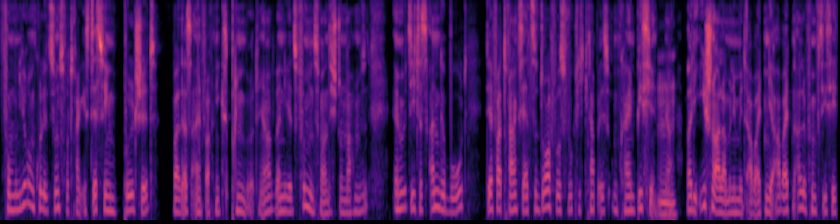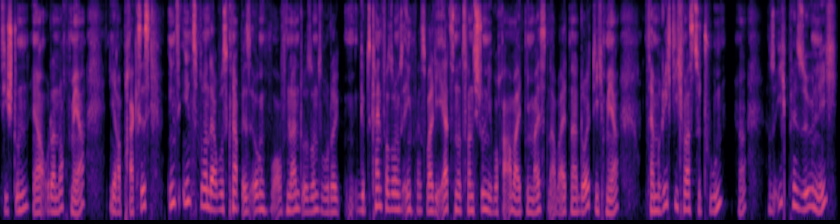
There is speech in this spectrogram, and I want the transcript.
Formulierung im Koalitionsvertrag ist deswegen Bullshit, weil das einfach nichts bringen wird. Ja? Wenn die jetzt 25 Stunden machen müssen, erhöht sich das Angebot der Vertragsärzte dort, wo es wirklich knapp ist, um kein bisschen. Mhm. Ja? Weil die eh schon alle am Limit arbeiten. Die arbeiten alle 50, 60 Stunden ja, oder noch mehr in ihrer Praxis. Ins, insbesondere da, wo es knapp ist, irgendwo auf dem Land oder sonst wo, da gibt es keinen Versorgungsengpass, weil die Ärzte nur 20 Stunden die Woche arbeiten. Die meisten arbeiten da deutlich mehr und haben richtig was zu tun. Ja? Also ich persönlich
